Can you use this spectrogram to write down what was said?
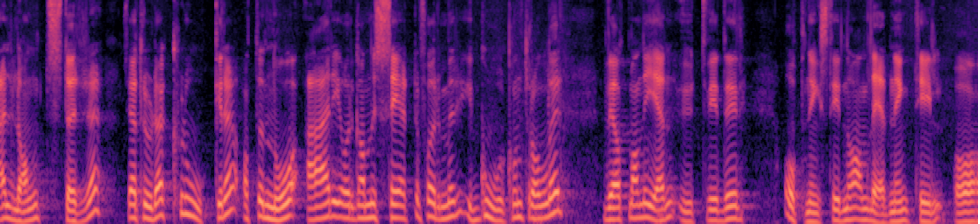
er langt større. Så jeg tror det er klokere at det nå er i organiserte former, i gode kontroller, ved at man igjen utvider åpningstiden og anledning til å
